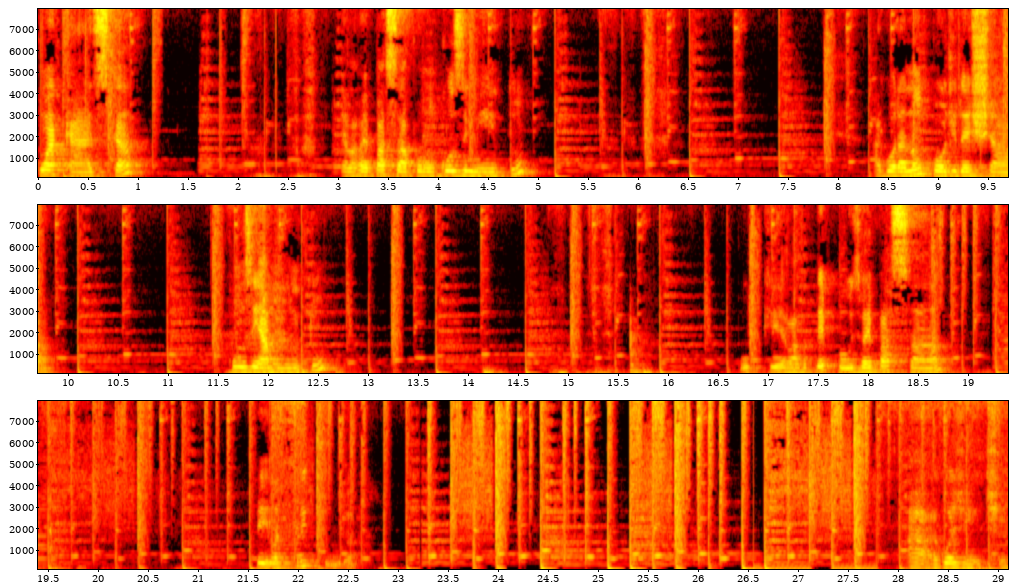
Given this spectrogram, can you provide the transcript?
com a casca. Ela vai passar por um cozimento. Agora, não pode deixar cozinhar muito. Porque ela depois vai passar pela fritura. A água, gente,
